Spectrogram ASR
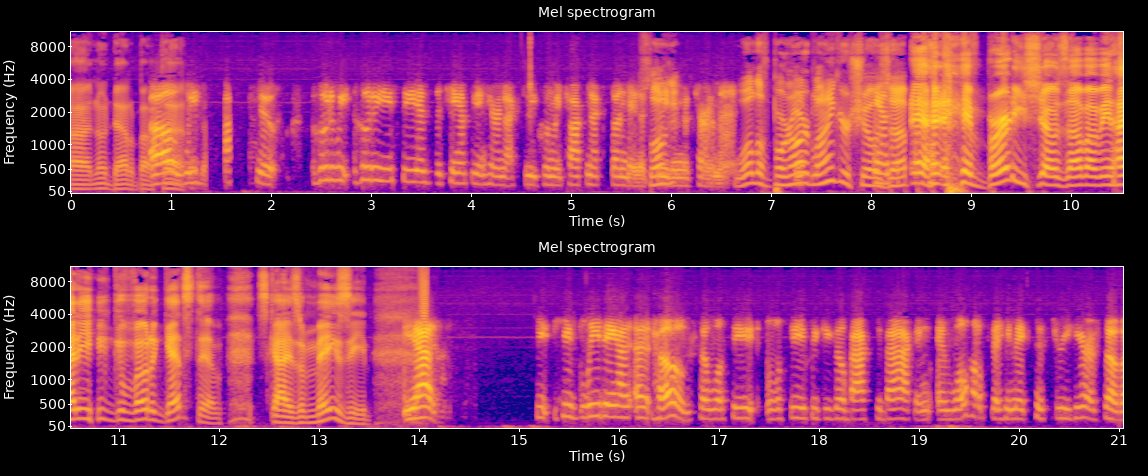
Uh, no doubt about Oh, that. we have to. Who do we? Who do you see as the champion here next week when we talk next Sunday? That's long leading the tournament. Well, if Bernhard Langer shows up, Yeah, if Birdie shows up, I mean, how do you vote against him? This guy's amazing. yes, he, he's leading at, at Hoag, so we'll see. We'll see if we could go back to back, and and we'll hope that he makes history here. So.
